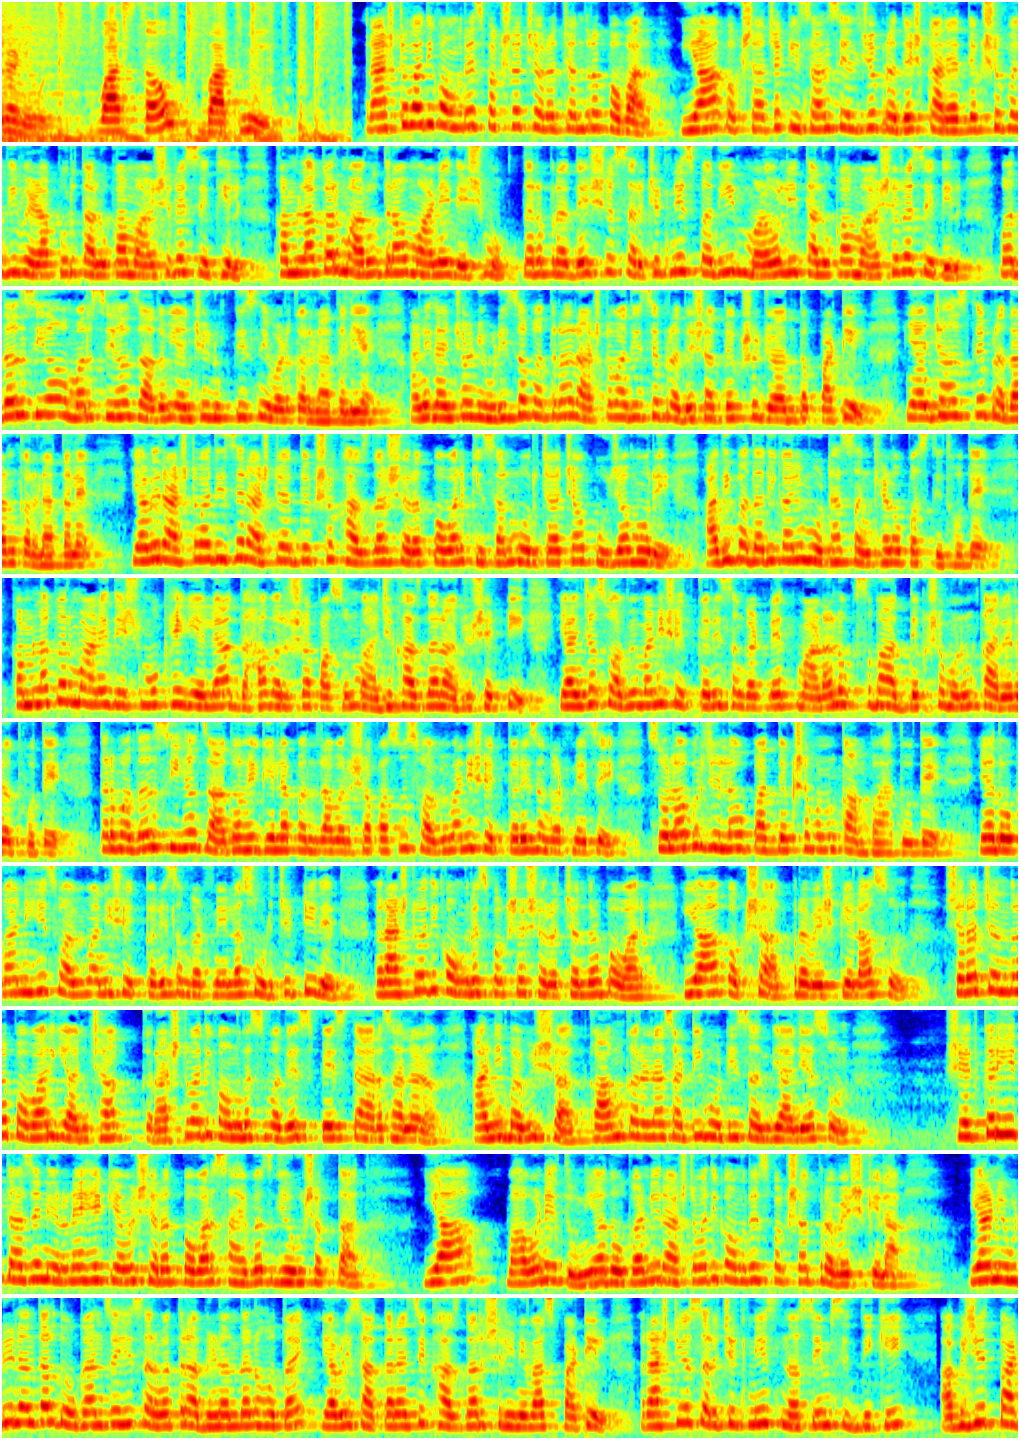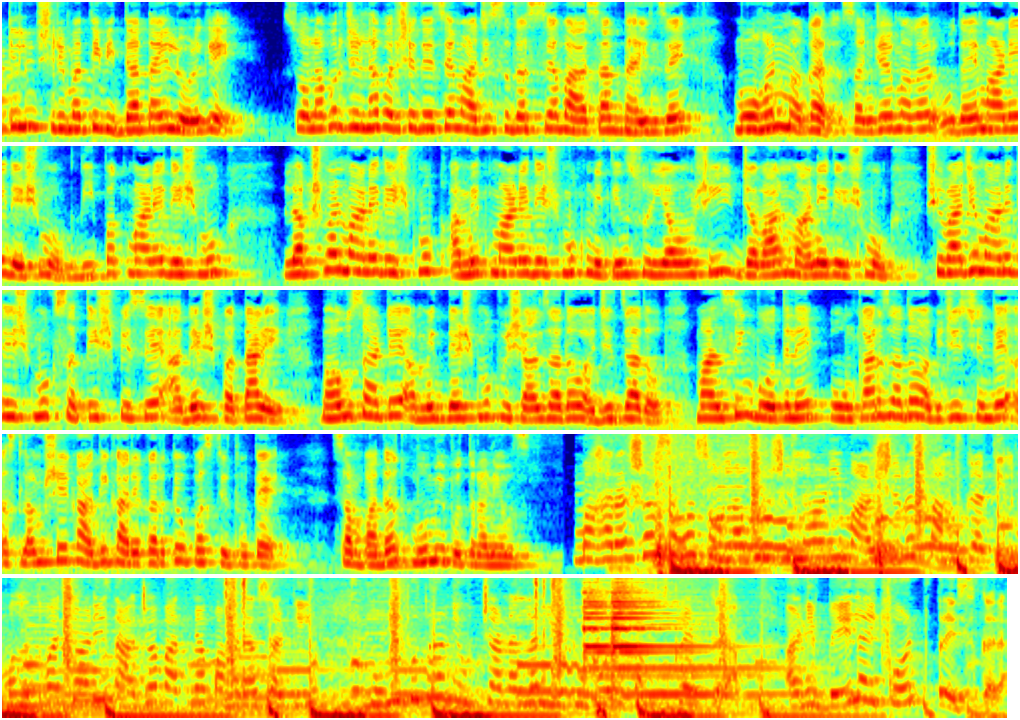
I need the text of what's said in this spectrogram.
भूमिपुत्र news. वास्तव बातमी. राष्ट्रवादी काँग्रेस पक्षात शरदचंद्र पवार या पक्षाच्या किसान सेलचे प्रदेश कार्याध्यक्षपदी वेळापूर तालुका माळशिरस येथील कमलाकर मारुतराव माने देशमुख तर प्रदेश सरचिटणीसपदी मळवली तालुका माळशिरस येथील मदनसिंह अमरसिंह जाधव यांची नुकतीच निवड करण्यात आली आहे. आणि त्यांच्या निवडीचं पत्र राष्ट्रवादीचे प्रदेशाध्यक्ष जयंत पाटील यांच्या हस्ते प्रदान करण्यात आलंय. यावेळी राष्ट्रवादीचे राष्ट्रीय अध्यक्ष खासदार शरद पवार किसान मोर्चाच्या पूजा मोरे आदी पदाधिकारी मोठ्या संख्येने उपस्थित होते. कमलाकर माने देशमुख हे गेल्या दहा वर्षापासून माजी खासदार राजू शेट्टी यांच्या स्वाभिमानी शेतकरी संघटनेत माडा लोकसभा अध्यक्ष म्हणून कार्यरत होते. तर मदन सिंह जाधव हे गेल्या पंधरा वर्षापासून स्वाभिमानी शेतकरी संघटनेचे सोलापूर जिल्हा उपाध्यक्ष म्हणून काम पाहत होते. या दोघांनीही स्वाभिमानी शेतकरी संघटनेला सोडचिठ्ठी देत राष्ट्रवादी काँग्रेस पक्ष शरदचंद्र पवार या पक्षात प्रवेश केला असून शरदचंद्र पवार यांच्या राष्ट्रवादी काँग्रेसमध्ये स्पेस तयार झाल्यानं आणि भविष्यात काम करण्यासाठी मोठी संधी आली असून शेतकरी हिताचे निर्णय हे केवळ शरद पवार साहेबच घेऊ शकतात. या भावनेतून या दोघांनी राष्ट्रवादी काँग्रेस पक्षात प्रवेश केला. या निवडीनंतर दोघांचेही सर्वत्र अभिनंदन होत आहे यावेळी साताऱ्याचे खासदार श्रीनिवास पाटील राष्ट्रीय सरचिटणीस नसीम सिद्दीकी अभिजित पाटील श्रीमती विद्याताई लोळगे सोलापूर जिल्हा परिषदेचे माजी सदस्य बाळासाहेब धाईंजे मोहन मगर संजय मगर उदय माने देशमुख दीपक माने देशमुख लक्ष्मण माने देशमुख अमित माने देशमुख नितीन सूर्यवंशी जवान माने देशमुख शिवाजी माने देशमुख सतीश पिसे आदेश पताळे भाऊ साठे अमित देशमुख विशाल जाधव अजित जाधव मानसिंग बोधले ओंकार जाधव अभिजित शिंदे असलम शेख आदी कार्यकर्ते उपस्थित होते. संपादक भूमिपुत्र न्यूज. महाराष्ट्रासह सोलापूर जिल्हा आणि माळशिरस तालुक्यातील महत्त्वाच्या आणि ताज्या बातम्या पाहण्यासाठी भूमिपुत्र न्यूज चॅनलला यूट्यूबवर सबस्क्राईब करा आणि बेल ऐकॉन प्रेस करा.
